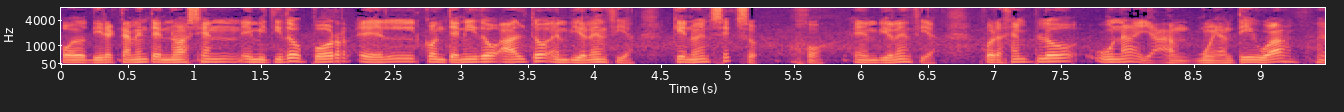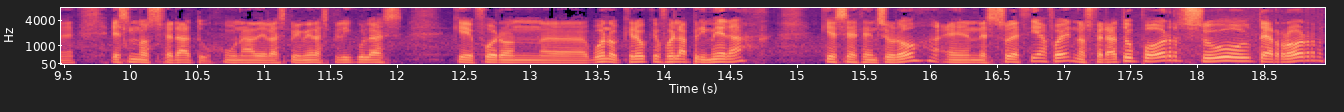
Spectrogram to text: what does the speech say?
o directamente no se han emitido por el contenido alto en violencia, que no en sexo, ojo, en violencia. Por ejemplo, una ya muy antigua eh, es Nosferatu, una de las primeras películas que fueron, eh, bueno, creo que fue la primera que se censuró en Suecia fue Nosferatu por su terror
